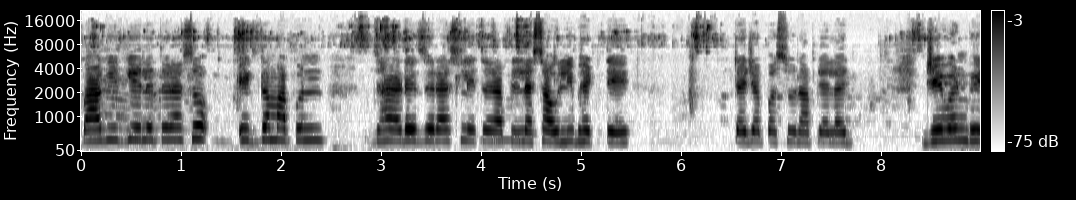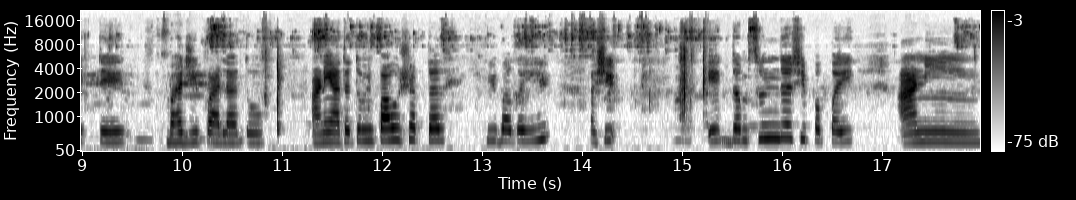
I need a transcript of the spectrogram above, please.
बागेत गेलं तर असं एकदम आपण झाडं जर असले तर आपल्याला सावली भेटते. त्याच्यापासून आपल्याला जेवण भेटते. भाजीपाला तो. आणि आता तुम्ही पाहू शकता ही बघा ही अशी एकदम सुंदरशी पपई. आणि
